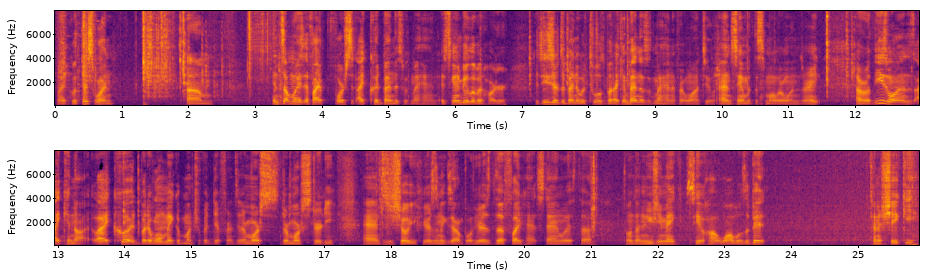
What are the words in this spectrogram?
Like with this one, um, in some ways, if I force it, I could bend this with my hand. It's gonna be a little bit harder. It's easier to bend it with tools, but I can bend this with my hand if I want to. And same with the smaller ones, right? However, these ones I cannot. I could, but it won't make a much of a difference. They're more they're more sturdy. And just to show you, here's an example. Here's the flight hat stand with uh, the ones I usually make. See how it wobbles a bit? Kind of shaky.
